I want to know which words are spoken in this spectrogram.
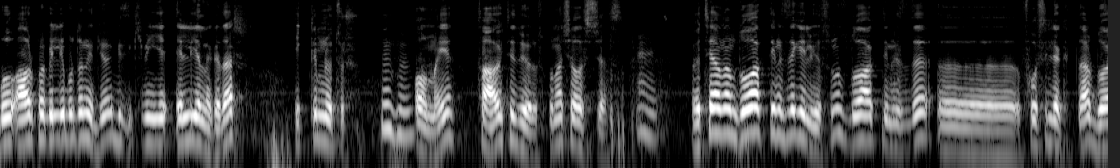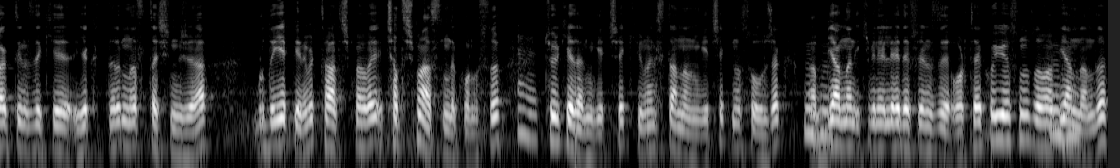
bu Avrupa Birliği burada ne diyor? Biz 2050 yılına kadar iklim nötr olmayı taahhüt ediyoruz. Buna çalışacağız. Evet. Öte yandan Doğu Akdeniz'e geliyorsunuz. Doğu Akdeniz'de e, fosil yakıtlar, Doğu Akdeniz'deki yakıtların nasıl taşınacağı, burada yepyeni bir tartışma ve çatışma aslında konusu. Evet. Türkiye'den mi geçecek, Yunanistan'dan mı geçecek, nasıl olacak? Bir yandan 2050 hedeflerinizi ortaya koyuyorsunuz ama bir yandan da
